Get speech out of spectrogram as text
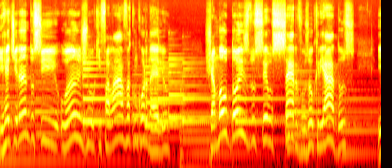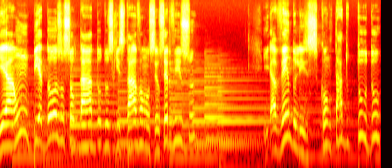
E retirando-se o anjo que falava com Cornélio, chamou dois dos seus servos ou criados e a um piedoso soldado dos que estavam ao seu serviço, e havendo-lhes contado tudo,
